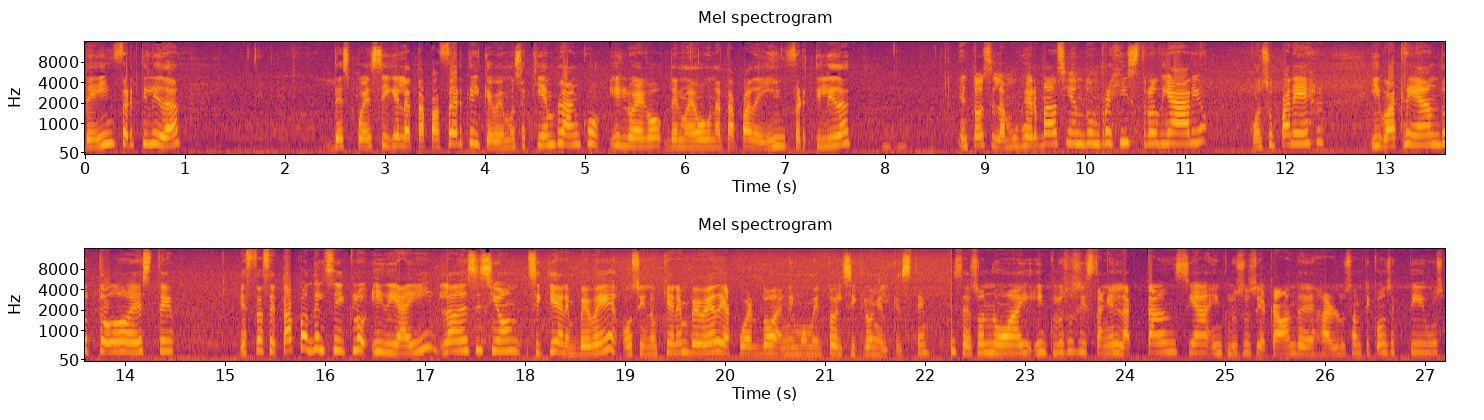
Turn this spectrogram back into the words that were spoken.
de infertilidad. Después sigue la etapa fértil que vemos aquí en blanco y luego de nuevo una etapa de infertilidad. Entonces la mujer va haciendo un registro diario con su pareja y va creando todo este estas etapas del ciclo y de ahí la decisión si quieren bebé o si no quieren bebé de acuerdo en el momento del ciclo en el que estén. Eso no hay, incluso si están en lactancia, incluso si acaban de dejar los anticonceptivos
